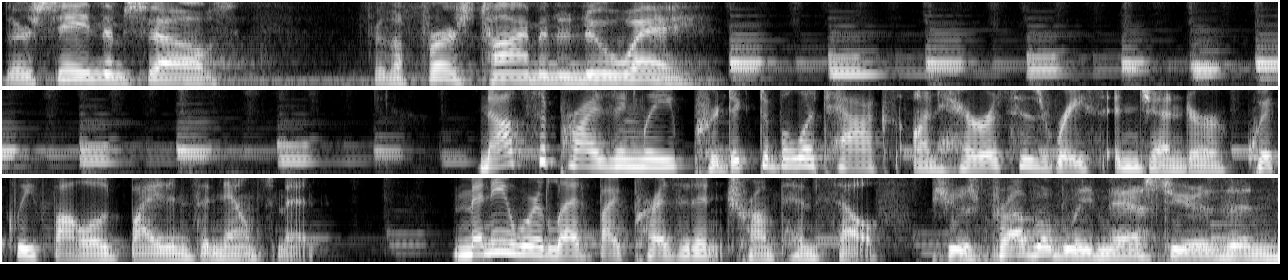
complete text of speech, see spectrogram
they're seeing themselves for the first time in a new way. Not surprisingly, predictable attacks on Harris's race and gender quickly followed Biden's announcement. Many were led by President Trump himself. She was probably nastier than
